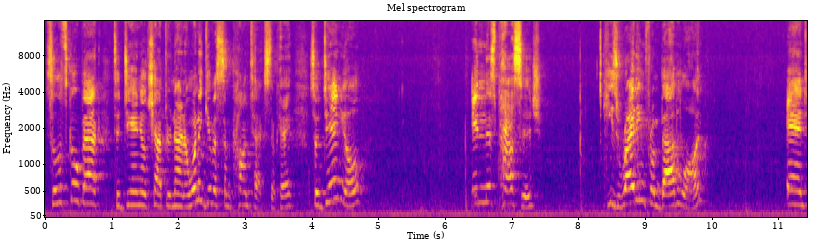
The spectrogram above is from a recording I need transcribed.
So let's go back to Daniel chapter 9. I want to give us some context, okay? So, Daniel in this passage, he's writing from Babylon and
